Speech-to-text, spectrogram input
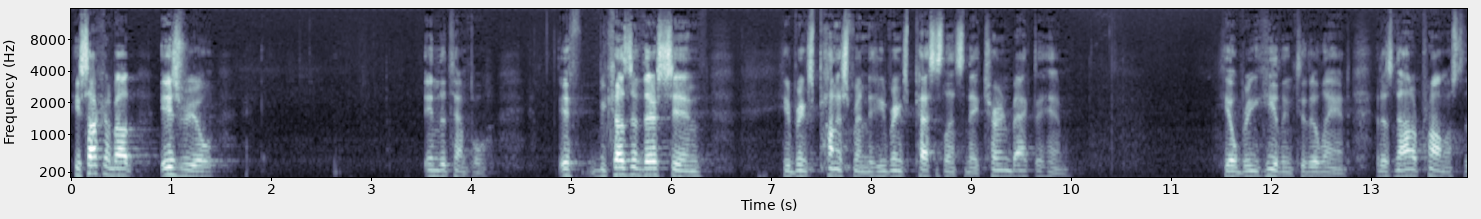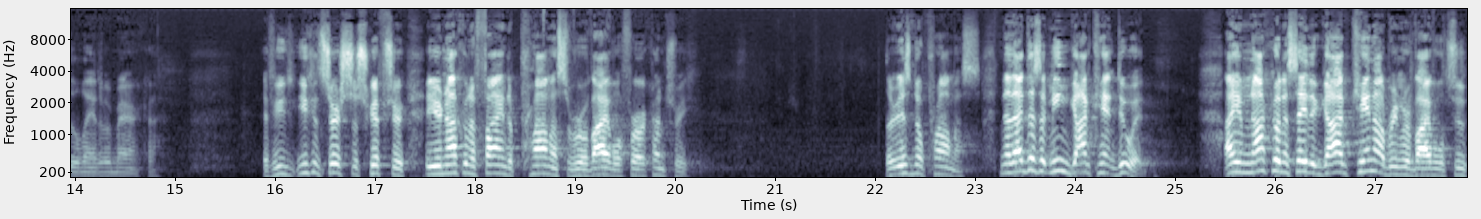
He's talking about Israel in the temple. If because of their sin, he brings punishment, he brings pestilence, and they turn back to him He'll bring healing to their land. It is not a promise to the land of America. If you, you can search the scripture, you're not going to find a promise of revival for our country. There is no promise. Now, that doesn't mean God can't do it. I am not going to say that God cannot bring revival to,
